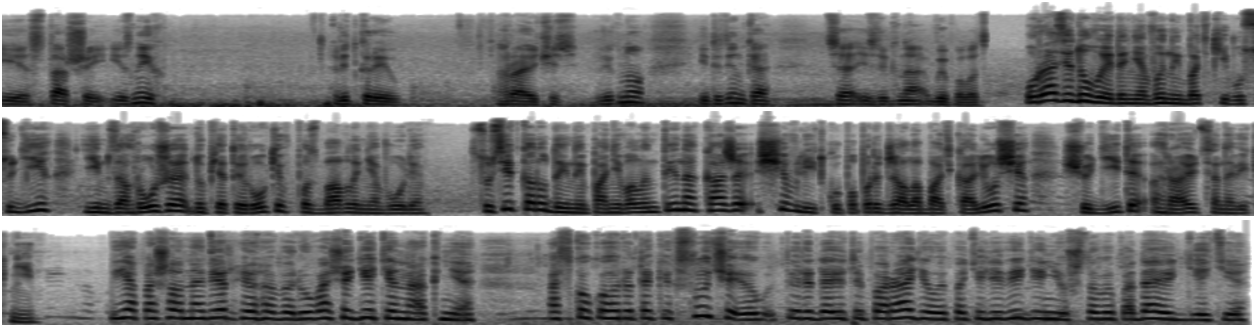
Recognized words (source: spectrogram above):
і старший із них відкрив, граючись в вікно, і дитинка ця із вікна випала. У разі доведення вини батьків у суді їм загрожує до п'яти років позбавлення волі. Сусідка родини пані Валентина каже, ще влітку попереджала батька Альоші, що діти граються на вікні. Я пошла наверх и говорю, ваши дети на окне. А сколько, говорю, таких случаев передают и по радио, и по телевидению, что выпадают дети.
